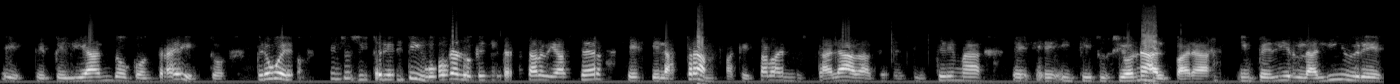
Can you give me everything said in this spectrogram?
este, peleando contra esto. Pero bueno, eso es historia antigua. Ahora lo que hay que tratar de hacer es que las trampas que estaban instaladas en el sistema eh, eh, institucional para impedir la libre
